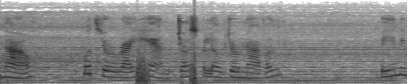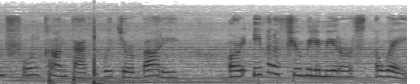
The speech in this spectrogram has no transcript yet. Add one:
Now, put your right hand just below your navel, being in full contact with your body or even a few millimeters away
